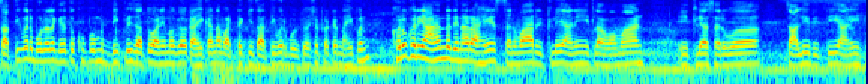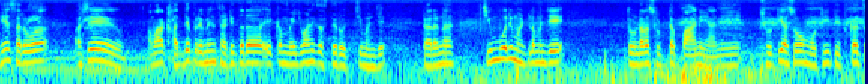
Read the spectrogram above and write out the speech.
जातीवर बोलायला गेलं तर खूप डीपली जातो आणि मग काहीकांना वाटतं की जातीवर बोलतो अशा प्रकारे नाही. पण खरोखरी आनंद देणारा आहे. सणवार इथले आणि इथलं हवामान इथल्या सर्व चालीरीती आणि हे सर्व असे आम्हाला खाद्यप्रेमींसाठी तर एक मेजवानीच असते रोजची म्हणजे. कारण चिंबोरी म्हटलं म्हणजे तोंडाला सुट्टं पाणी आणि छोटी असो मोठी तितकंच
